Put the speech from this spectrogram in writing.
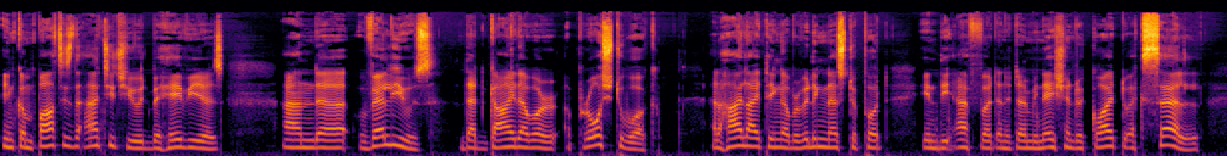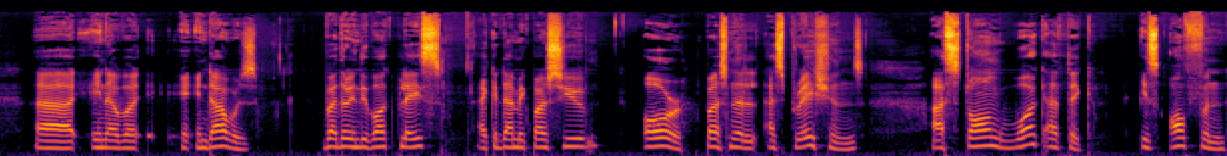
encompasses the attitude behaviors and uh, values that guide our approach to work and highlighting our willingness to put in the effort and determination required to excel uh, in our endeavors, whether in the workplace, academic pursuit, or personal aspirations. A strong work ethic is often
